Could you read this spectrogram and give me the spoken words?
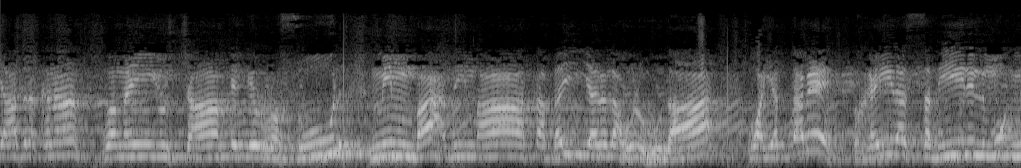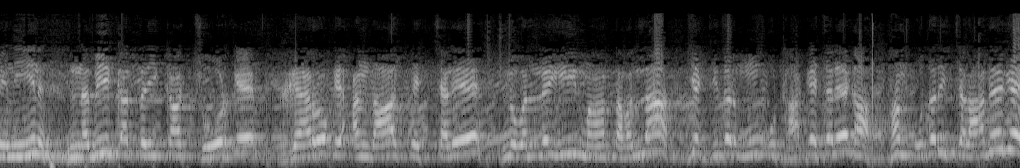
یاد رکھنا وہ میں یو شاق کے رسول ممبا تبین له الهدى ويتبع غیر سبیل المؤمنین نبی کا طریقہ چھوڑ کے، غیروں کے انداز پہ چلے نولے ہی ماں تولا یہ جدھر منہ اٹھا کے چلے گا، ہم ادھر ہی چلا دیں گے۔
